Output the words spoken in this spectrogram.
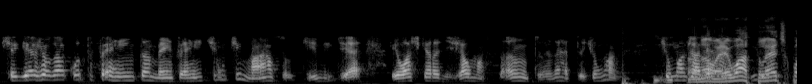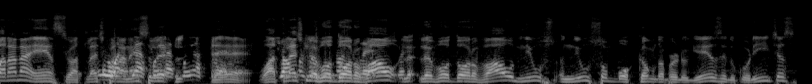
cheguei a jogar contra o Ferrinho também. O Ferrinho tinha um timaço, time de, eu acho que era de Jalma Santos, né? Tinha uma, tinha uma não, não, é o Atlético Paranaense. O Atlético Pô, Paranaense foi, foi, foi é, o Atlético levou Dorval, levou Dorval, Nilson, Nilson Bocão da Portuguesa e do Corinthians,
